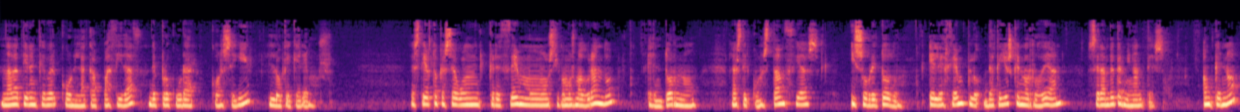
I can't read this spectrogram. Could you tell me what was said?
nada tienen que ver con la capacidad de procurar conseguir lo que queremos. Es cierto que según crecemos y vamos madurando, el entorno, las circunstancias y sobre todo el ejemplo de aquellos que nos rodean serán determinantes aunque no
